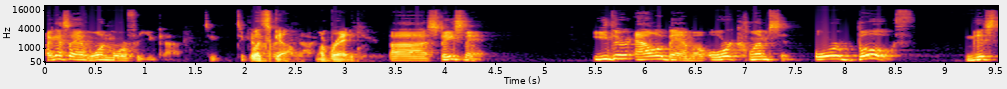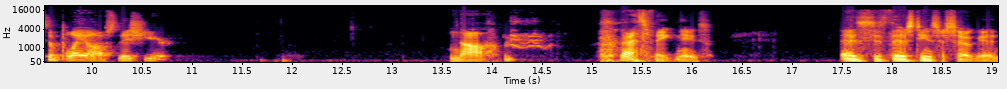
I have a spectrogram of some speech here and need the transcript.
I guess I have one more for you, Cobb. To, to Let's go. I'm ready. Uh, Spaceman. Either Alabama or Clemson or both missed the playoffs this year. Nah. That's fake news. Just, those teams are so good.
